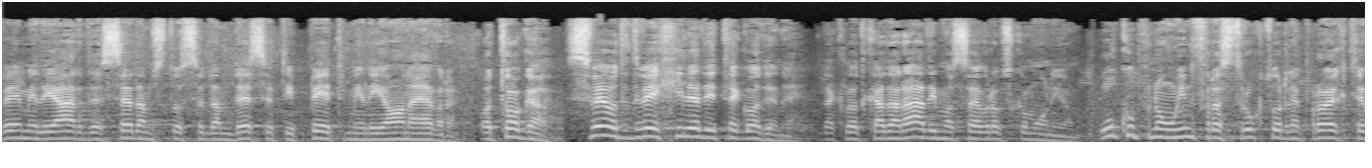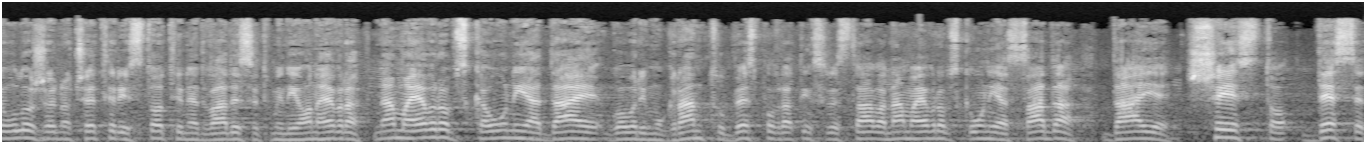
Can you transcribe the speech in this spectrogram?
2 milijarde 775 miliona evra. Od toga sve od 2000. godine, dakle od kada radimo sa Evropskom unijom, ukupno u infrastrukturne projekte je uloženo 420 miliona evra. Nama Evropska unija daje, govorim o grantu, bespovratnih sredstava, nama Evropska unija sada daje 610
